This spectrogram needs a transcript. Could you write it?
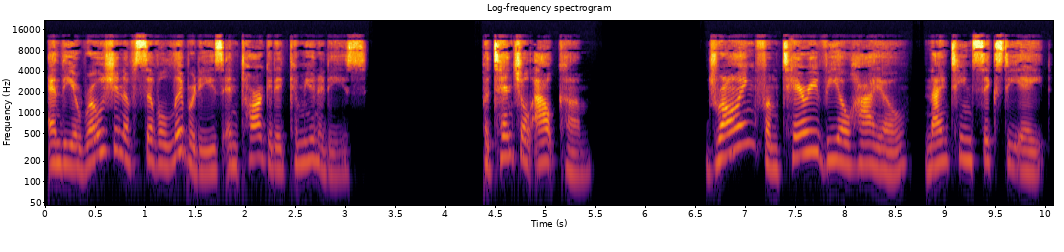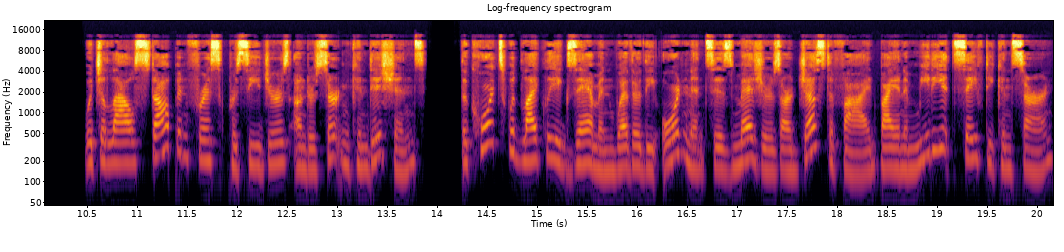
and the erosion of civil liberties in targeted communities. Potential outcome Drawing from Terry v. Ohio, 1968, which allows stop and frisk procedures under certain conditions, the courts would likely examine whether the ordinance's measures are justified by an immediate safety concern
